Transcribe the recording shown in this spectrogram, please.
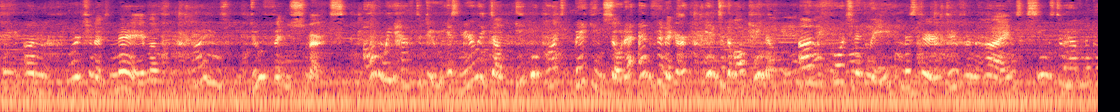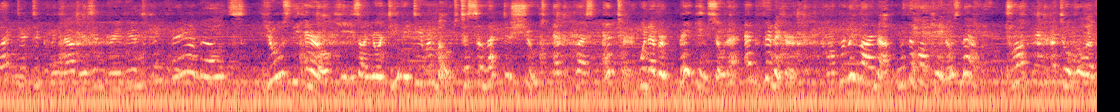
the unfortunate name of Heinz Doofenshmirtz. All we have to do is merely dump equal parts baking soda and vinegar into the volcano. Unfortunately, Mr. Doofenheinz seems to have neglected to clean out his ingredient conveyor belts. Use the arrow keys on your DVD remote to select a chute and press enter whenever baking soda and vinegar properly line up with the volcano's mouth. Drop in a total of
